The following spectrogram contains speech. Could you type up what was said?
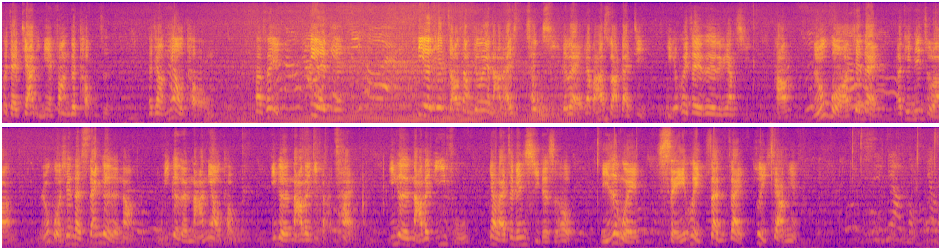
会在家里面放一个桶子，那叫尿桶。那所以第二天，第二天早上就会拿来冲洗，对不对？要把它刷干净，也会在这个地方洗。好，如果现在要听清楚了。如果现在三个人呐，一个人拿尿桶，一个人拿了一把菜，一个人拿了衣服，要来这边洗的时候，你认为谁会站在最下面？洗尿桶，尿桶。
